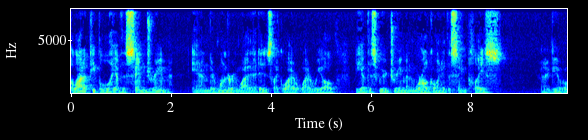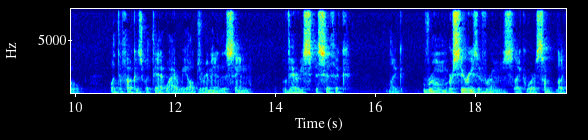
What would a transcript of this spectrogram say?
a lot of people will have the same dream and they're wondering why that is. Like why why are we all we have this weird dream and we're all going to the same place? Like you know what the fuck is with that? Why are we all dreaming in the same very specific like room or series of rooms? Like where some like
